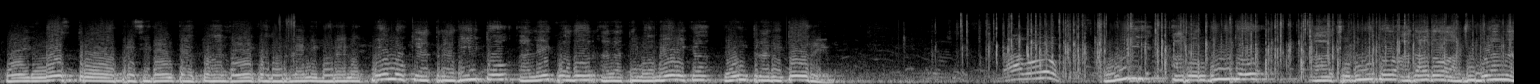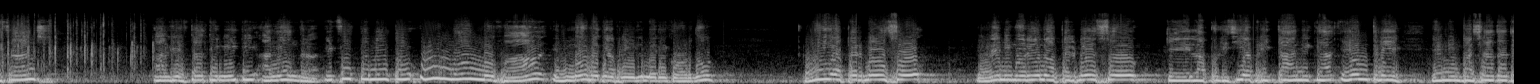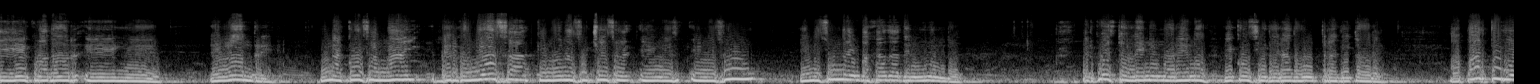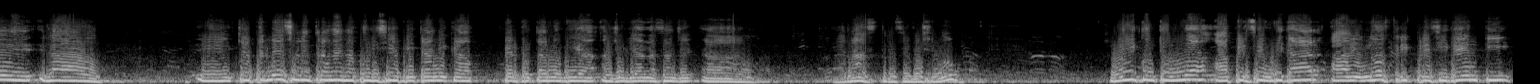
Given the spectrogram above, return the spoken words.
è il nostro presidente attuale di Ecuador, Lenin Moreno. Quello che ha tradito all'Ecuador, a Latinoamerica, è un traditore. Bravo! Lui ha venduto, ha ceduto, ha dato a Julian Assange agli Stati Uniti a Londra esattamente un anno fa, il 9 di aprile mi ricordo, lui ha permesso, Lenny Moreno ha permesso che la polizia britannica entri in ambasciata di Ecuador in, eh, in Londra, una cosa mai vergognosa che non è successo in, in nessun- in nessuna embajada del mondo. Per questo Lenin Moreno è considerato un traditore. A parte de la, eh, che ha permesso l'entrata della polizia britannica per portarlo via a Julian Assange a, a Rastra, si dice, no? Lui continua a perseguitar ai nostri presidenti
